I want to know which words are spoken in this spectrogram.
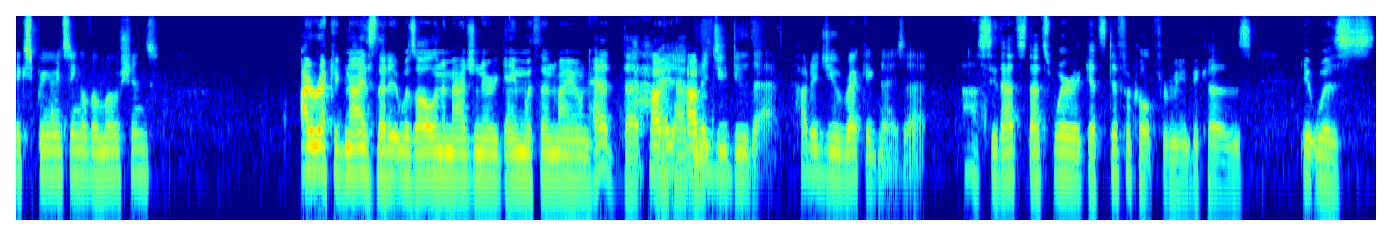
experiencing of emotions? I recognized that it was all an imaginary game within my own head. That How I did how did you do that? How did you recognize that? Ah, see, that's that's where it gets difficult for me because it was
